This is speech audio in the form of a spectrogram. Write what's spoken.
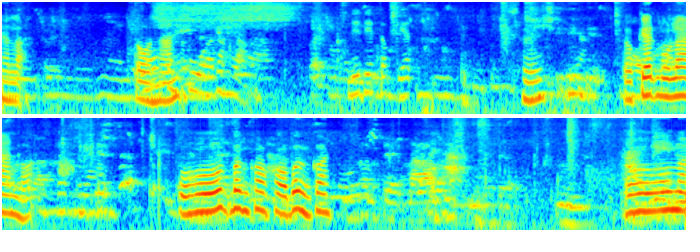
หั่นล่ะ ตอนนั้นครัวทางหลังเด็ดๆตอกเก็ดเฮ้ยเตาแก๊สโบราณบ่โอ้โหเบิ่งขอขอเบิ่งก่อน โอ้มา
